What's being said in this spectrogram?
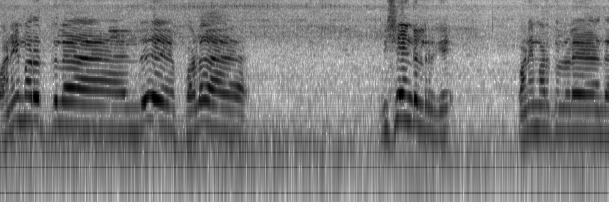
பனைமரத்தில் வந்து பல விஷயங்கள் இருக்குது பனைமரத்தினுடைய அந்த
